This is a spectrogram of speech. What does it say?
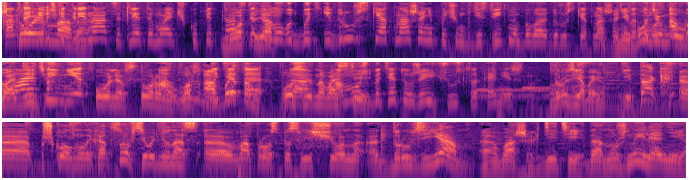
Когда девочке надо? 13 лет и мальчику 15, Вот это могут быть и дружеские отношения, почему действительно бывают дружеские отношения Не в этом будем а уводить. Оля в сторону. А вот об этом это- после да, новостей. А может быть, это уже и чувство, конечно. Друзья мои, итак, э, школа малых отцов. Сегодня у нас э, вопрос посвящен э, друзьям ваших детей. Да, нужны ли они,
